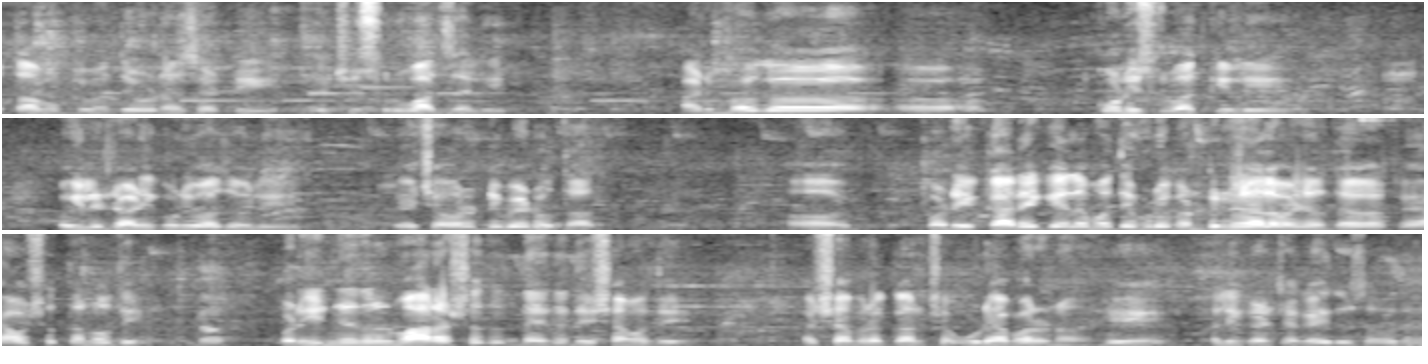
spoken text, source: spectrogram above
स्वतः मुख्यमंत्री होण्यासाठी त्याची सुरुवात झाली. आणि मग कोणी सुरुवात केली? पहिली टाळी कोणी वाजवली? याच्यावर डिबेट होतात. पण एकाने केलं मग ते पुढे कंटिन्यू राहायला पाहिजे होतं. काही आवश्यकता नव्हती. पण इन जनरल महाराष्ट्रातच नाही तर देशामध्ये. अशा प्रकारच्या उड्या मारणं हे अलीकडच्या काही दिवसामध्ये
